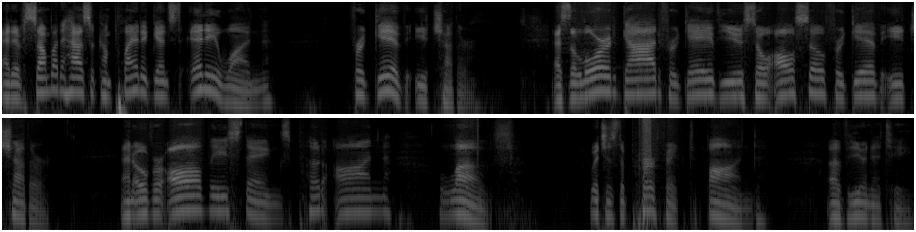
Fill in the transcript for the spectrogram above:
And if somebody has a complaint against anyone, forgive each other. As the Lord God forgave you, so also forgive each other. And over all these things, put on love, which is the perfect bond of unity.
